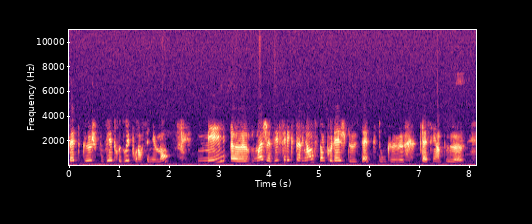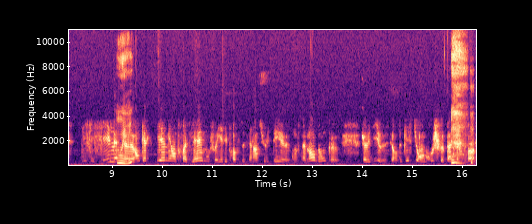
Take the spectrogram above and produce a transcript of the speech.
fait que je pouvais être douée pour l'enseignement. Mais euh, moi, j'avais fait l'expérience d'un collège de ZEP, donc euh, classé un peu euh, difficile, Oui. en quatrième et en troisième, où je voyais des profs se faire insulter constamment. Donc, j'avais dit, c'est hors de question, en gros, je veux pas faire prof.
